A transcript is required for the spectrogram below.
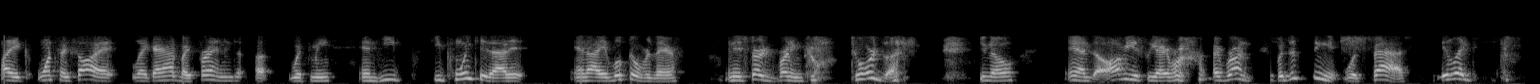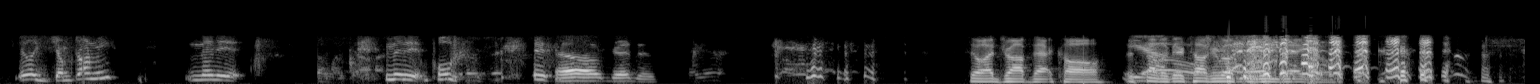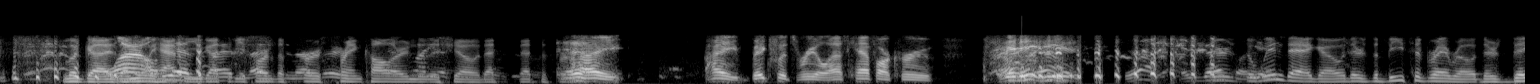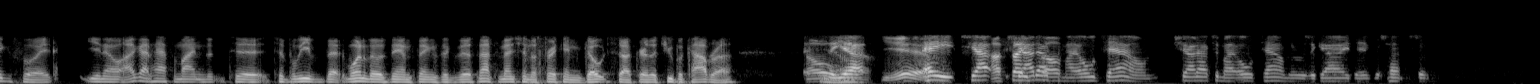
like once I saw it, like I had my friend uh, with me, and he he pointed at it, and I looked over there, and it started running towards us, you know, and obviously I run, I run, but this thing was fast. It like it like jumped on me, and then it oh and then it pulled. It, Oh goodness. So I dropped that call. It Yeah. sounds like they're talking about the Winnebago. Look, guys, I'm really happy has you got to be part of the first there. prank caller into the show. That's that's the first. Hey, hey, Bigfoot's real. Ask half our crew. It is. It is. Yeah, There's exactly. the Windago. There's the Beast of Bray Road. There's Bigfoot. You know, I got half a mind to, to to believe that one of those damn things exists. Not to mention the freaking goat sucker, the chupacabra. Oh Yeah. Yeah. Hey, shout I shout faced out off- to my old town. Shout out to my old town. There was a guy that was hunting some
